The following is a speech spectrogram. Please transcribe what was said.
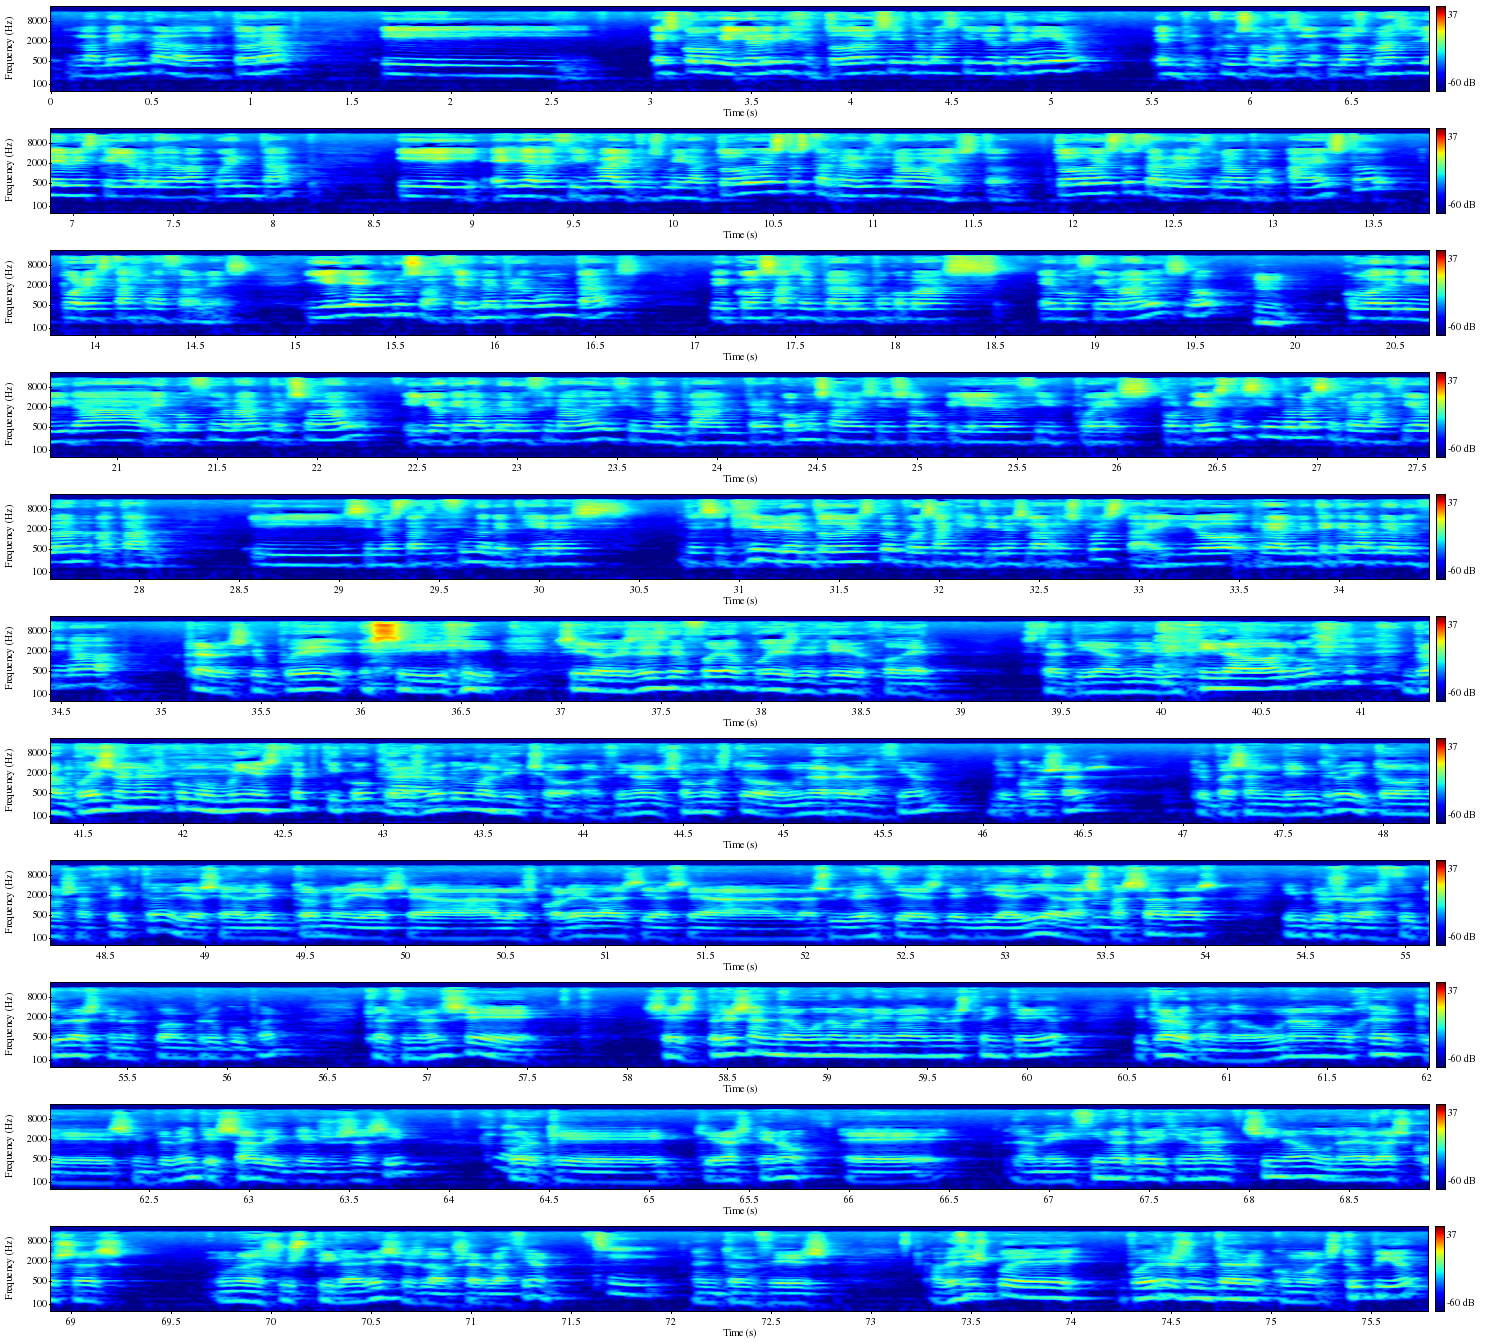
la médica, la doctora, y es como que yo le dije todos los síntomas que yo tenía, incluso más, los más leves que yo no me daba cuenta, y ella decir, vale, pues mira, todo esto está relacionado a esto, todo esto está relacionado a esto por estas razones. Y ella incluso hacerme preguntas de cosas en plan un poco más emocionales, ¿no? Mm. Como de mi vida emocional, personal, y yo quedarme alucinada diciendo en plan, pero ¿cómo sabes eso? Y ella decir, pues porque estos síntomas se relacionan a tal. Y si me estás diciendo que tienes desequilibrio en todo esto, pues aquí tienes la respuesta. Y yo realmente quedarme alucinada. Claro, es que puede, si, si lo ves desde fuera, puedes decir, joder, esta tía me vigila o algo. En plan, puede sonar como muy escéptico, pero Claro. es lo que hemos dicho. Al final somos todo una relación de cosas que pasan dentro y todo nos afecta, ya sea el entorno, ya sea los colegas, ya sea las vivencias del día a día, las pasadas, incluso las futuras que nos puedan preocupar, que al final se, se expresan de alguna manera en nuestro interior. Y claro, cuando una mujer que simplemente sabe que eso es así, Claro. porque quieras que no, eh, la medicina tradicional china, una de las cosas, uno de sus pilares es la observación. Sí, Entonces, a veces puede, puede resultar como estúpido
